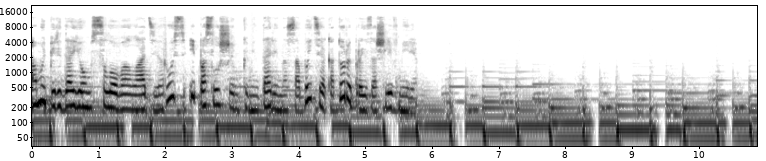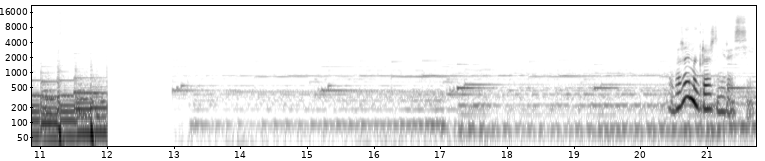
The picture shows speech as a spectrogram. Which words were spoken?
а мы передаем слово Ладе Русь и послушаем комментарии на события, которые произошли в мире. Уважаемые граждане России,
